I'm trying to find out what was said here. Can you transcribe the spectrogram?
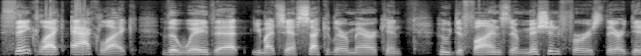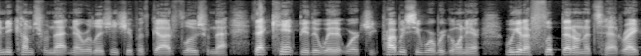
think like, act like the way that you might say a secular American who defines their mission first, their identity comes from that, and their relationship with God flows from that. That can't be the way that works. You probably see where we're going here. We got to flip that on its head, right?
